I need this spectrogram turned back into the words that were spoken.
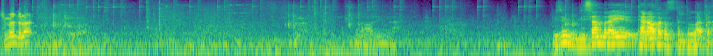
kim öldü lan? Şunu alayım da. Bizim Lissandra'yı tenada kıstırdılar da.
